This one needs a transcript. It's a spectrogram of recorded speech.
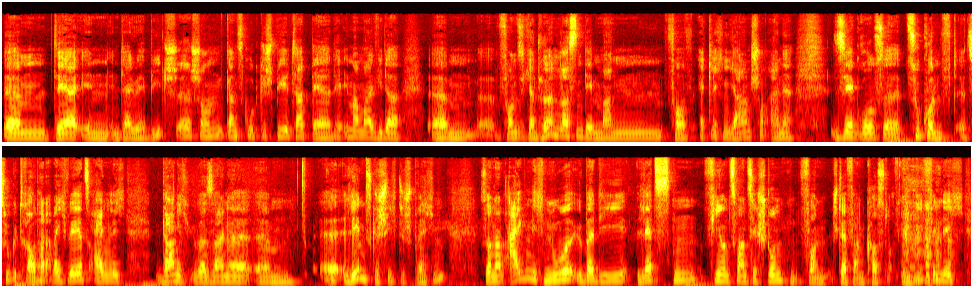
ähm, der in, in Delray Beach äh, schon ganz gut gespielt hat, der, der immer mal wieder ähm, von sich hat hören lassen, dem man vor etlichen Jahren schon eine sehr große Zukunft äh, zugetraut hat. Aber ich will jetzt eigentlich gar nicht über seine ähm, äh, Lebensgeschichte sprechen, sondern eigentlich nur über die letzten 24 Stunden von Stefan Kosloff. Denn die finde ich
